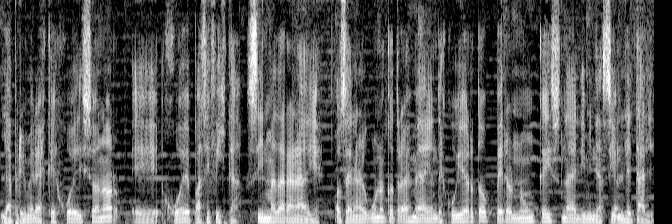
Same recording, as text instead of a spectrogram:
la primera vez que jugué Dishonor, eh, jugué pacifista, sin matar a nadie. O sea, en alguna que otra vez me hayan descubierto, pero nunca hice una eliminación letal,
